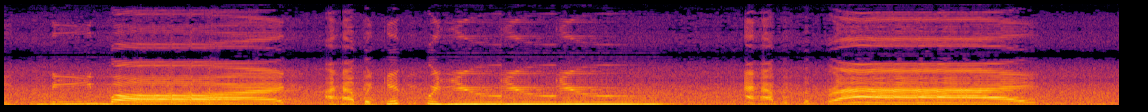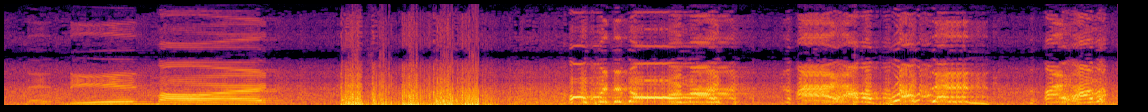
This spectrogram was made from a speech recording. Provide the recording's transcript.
It's me, Mark. I have a gift for you, you, you. I have a surprise. Let me in, Mark. Open the door, Mark! I have a present! I have a...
